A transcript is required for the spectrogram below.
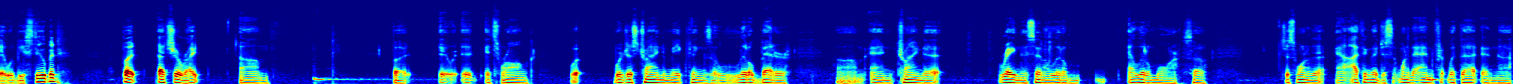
It would be stupid, but that's your right. Um, but it, it it's wrong. We're, we're just trying to make things a little better um, and trying to rein this in a little a little more. So just wanted to I think they just wanted to end with that and uh,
